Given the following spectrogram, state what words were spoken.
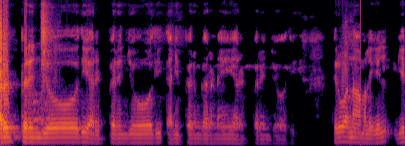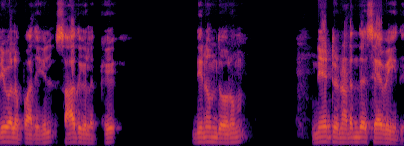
அருட்பெருஞ்சோதி அருட்பெருஞ்சோதி தனிப்பெருங்கருணை அருட்பெருஞ்சோதி. திருவண்ணாமலையில் கிரிவலப்பாதையில் சாதுகளுக்கு தினம்தோறும் நேற்று நடந்த சேவை இது.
